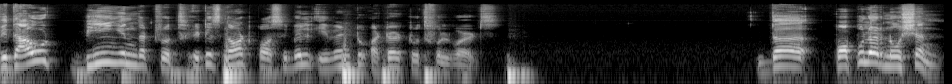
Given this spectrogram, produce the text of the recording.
Without being in the truth, it is not possible even to utter truthful words. The popular notion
